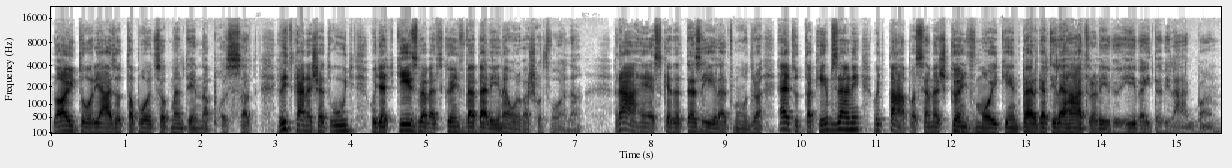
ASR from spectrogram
lajtóriázott a polcok mentén naphosszat. Ritkán esett úgy, hogy egy kézbe vett könyvbe belé ne olvasott volna. Ráhelyezkedett ez életmódra. El tudta képzelni, hogy pápa szemes könyvmolyként pergeti le hátra lévő éveit a világban.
